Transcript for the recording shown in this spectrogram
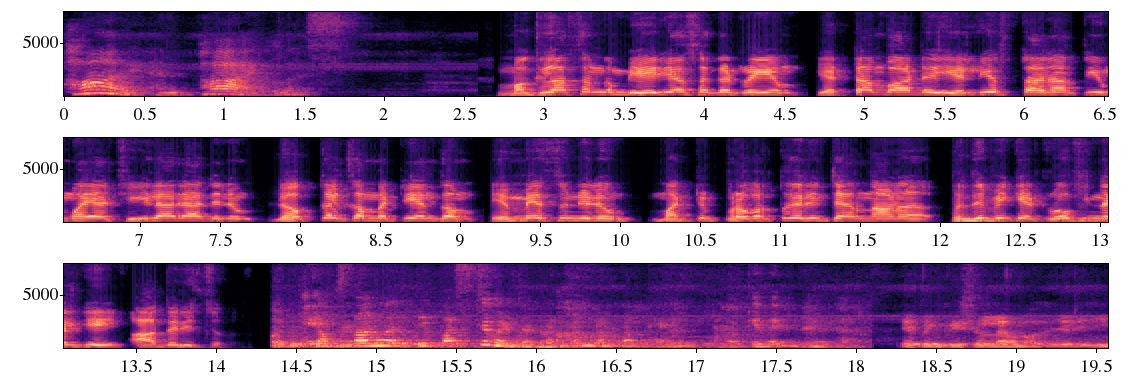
hi and pie less. മഹിളാ സംഘം ഏരിയ സെക്രട്ടറിയും എട്ടാം വാർഡ് എൽ ഡി എഫ് സ്ഥാനാർത്ഥിയുമായ ഷീലാരാജനും ലോക്കൽ കമ്മിറ്റി അംഗം എം എ സുനിലും മറ്റു പ്രവർത്തകരും ചേർന്നാണ് പ്രതിഭയ്ക്ക് ട്രോഫി നൽകി ആദരിച്ചത്. ഇപ്പൊ ഇംഗ്ലീഷെല്ലാം ഈ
